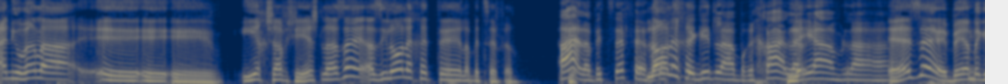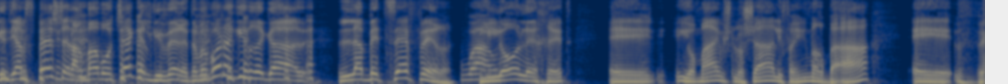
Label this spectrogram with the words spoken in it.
אני אומר לה, אה, אה, אה, היא עכשיו שיש לה זה, אז היא לא הולכת אה, לבית ספר. אה, לבית ספר. לא הולכת. תגיד לבריכה, לא. לים, ל... איזה? בבגד ים ספיישל, 400 שקל, גברת. אבל בוא נגיד רגע, לבית ספר. וואו. היא לא הולכת, אה, יומיים, שלושה, לפעמים ארבעה, אה, ו,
